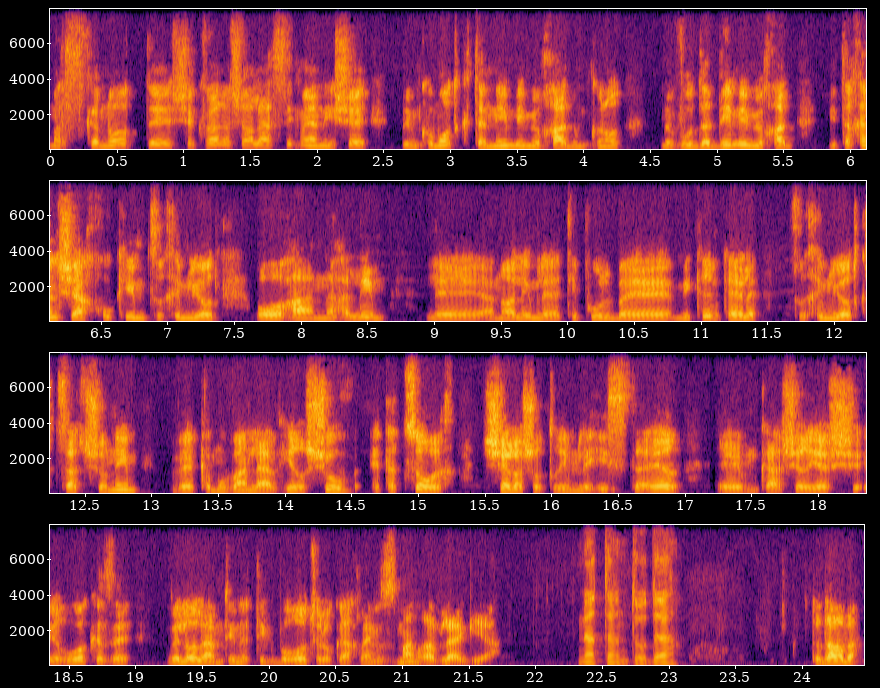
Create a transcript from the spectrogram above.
המסקנות שכבר אפשר להסיק מהן היא שבמקומות קטנים במיוחד, במקומות מבודדים במיוחד, ייתכן שהחוקים צריכים להיות, או הנהלים, הנהלים לטיפול במקרים כאלה, צריכים להיות קצת שונים, וכמובן להבהיר שוב את הצורך של השוטרים להסתער כאשר יש אירוע כזה, ולא להמתין לתגבורות שלוקח להם זמן רב להגיע. נתן, תודה. תודה רבה.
